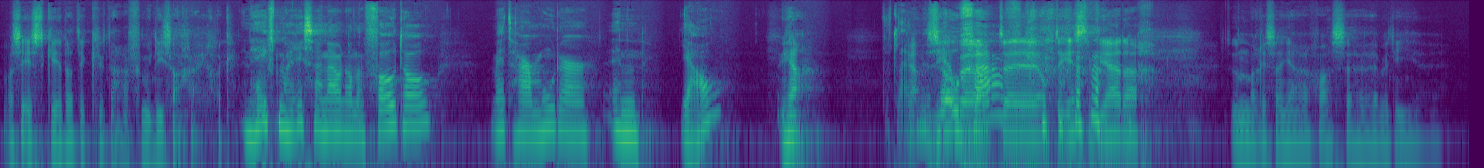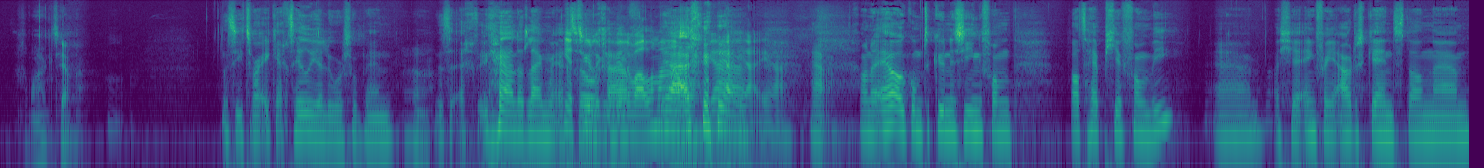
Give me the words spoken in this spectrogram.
was de eerste keer dat ik haar familie zag eigenlijk. En heeft Marissa nou dan een foto met haar moeder en jou? Ja, Dat lijkt Ja, me zo gaaf. Op de, op de eerste verjaardag, toen Marissa jarig was, eh, hebben die eh, gemaakt. Ja. Dat is iets waar ik echt heel jaloers op ben. Ja. Dat is echt, ja, dat lijkt me echt ja, zo tuurlijk, dat gaaf. willen we allemaal. Ja, Ja, ja. ja, ja, ja. Ja, gewoon hè, ook om te kunnen zien van wat heb je van wie. Eh, als je een van je ouders kent, dan, ehm, eh, eh,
